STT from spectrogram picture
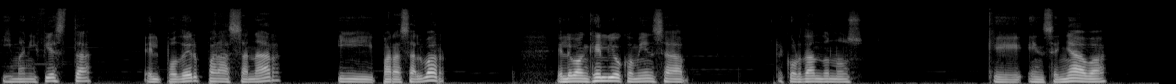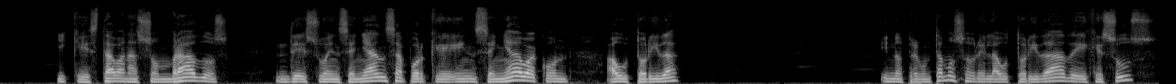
y manifiesta el poder para sanar y para salvar. El Evangelio comienza recordándonos que enseñaba y que estaban asombrados de su enseñanza porque enseñaba con autoridad. Y nos preguntamos sobre la autoridad de Jesús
